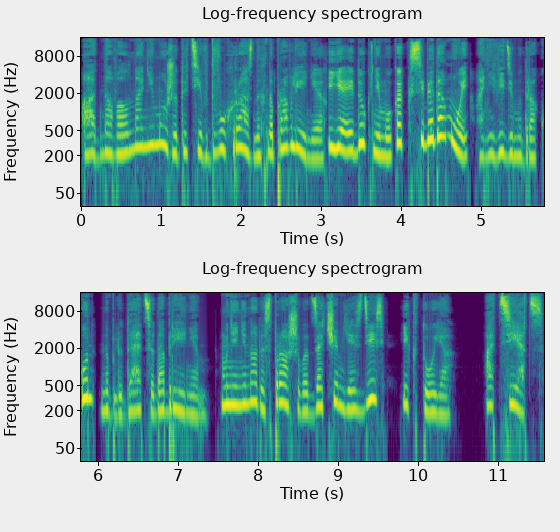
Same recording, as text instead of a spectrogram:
А одна волна не может идти в двух разных направлениях, и я иду к нему, как к себе домой, а невидимый дракон наблюдает с одобрением. Мне не надо спрашивать, зачем я здесь и кто я. Отец!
